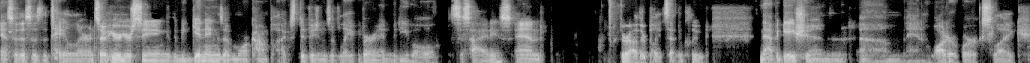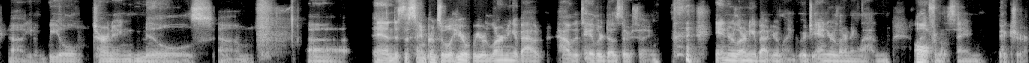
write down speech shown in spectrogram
Yeah, so this is the tailor. And so here you're seeing the beginnings of more complex divisions of labor in medieval societies. And there are other plates that include navigation um, and waterworks like uh, you know wheel turning mills um, uh, and it's the same principle here where you're learning about how the tailor does their thing and you're learning about your language and you're learning latin all right. from the same picture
